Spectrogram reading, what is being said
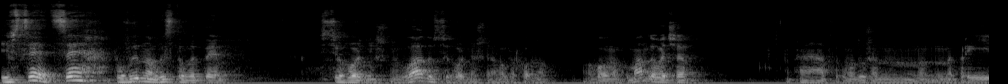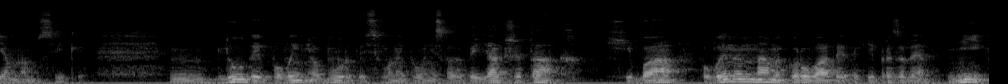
І все це повинно виставити сьогоднішню владу, сьогоднішнього верховного головнокомандувача в такому дуже неприємному світлі. Люди повинні обуритись, вони повинні сказати, як же так? Хіба повинен нами керувати такий президент? Ні.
